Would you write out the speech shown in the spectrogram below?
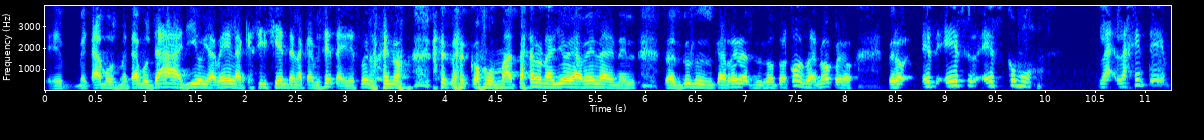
eh, metamos, metamos ya a Gio y a Vela, que sí sienten la camiseta, y después, bueno, como mataron a Gio y a Vela en el transcurso de sus carreras es otra cosa, ¿no? Pero, pero es, es, es como, la, la gente,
